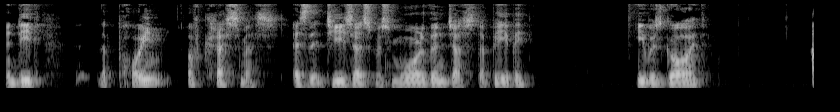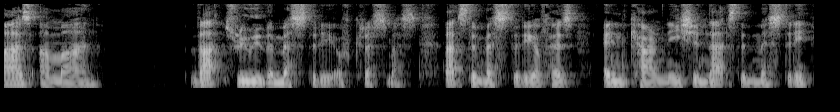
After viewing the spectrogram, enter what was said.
Indeed, the point of Christmas is that Jesus was more than just a baby. He was God as a man. That's really the mystery of Christmas. That's the mystery of his incarnation. That's the mystery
